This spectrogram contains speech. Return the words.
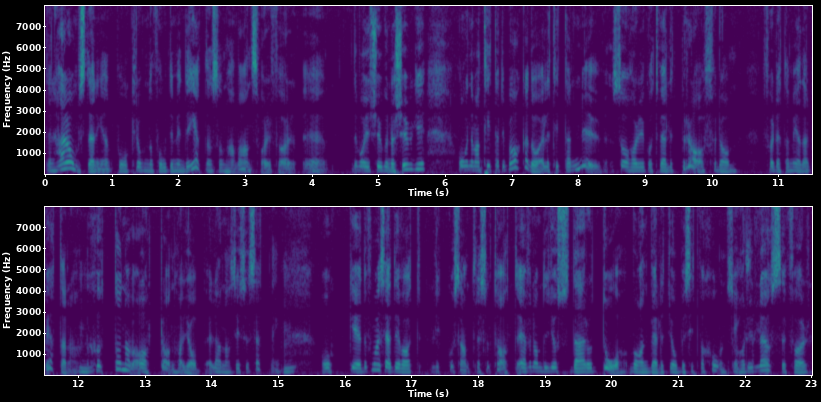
den här omställningen på Kronofogdemyndigheten som han var ansvarig för, eh, det var ju 2020 och när man tittar tillbaka då, eller tittar nu, så har det ju gått väldigt bra för de för detta medarbetarna. Mm. 17 av 18 har jobb eller annan sysselsättning. Mm. Och då får man säga att det var ett lyckosamt resultat. Även om det just där och då var en väldigt jobbig situation så har det Exakt. löst sig för,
